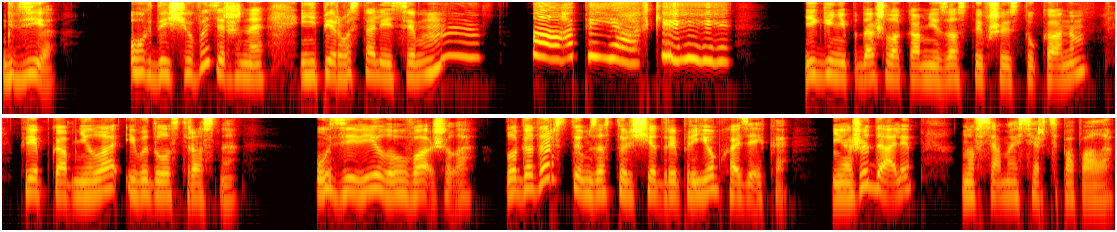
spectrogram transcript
«Где?» «Ох, да еще выдержанная и не первого столетия. М -м -м. «А, пиявки!» Егиня подошла ко мне, застывшая стуканом, крепко обняла и выдала страстно. Удивила, уважила. Благодарствуем за столь щедрый прием, хозяйка. Не ожидали, но в самое сердце попало.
